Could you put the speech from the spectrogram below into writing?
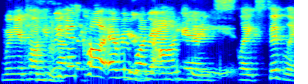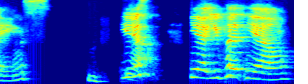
When you're talking Mhm. We about just like, call everyone grandparents, auntie. like siblings, you Yeah. just, you know, you put, you know,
